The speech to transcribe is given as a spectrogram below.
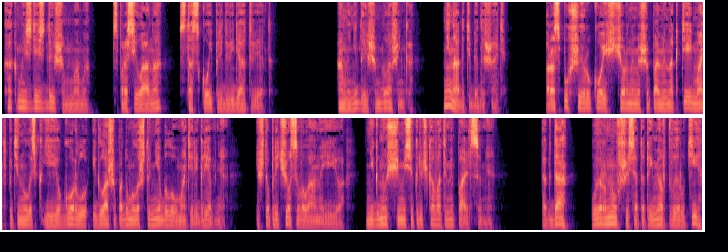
«Как мы здесь дышим, мама?» — спросила она, с тоской предвидя ответ. «А мы не дышим, Глашенька. Не надо тебе дышать». Распухшей рукой с черными шипами ногтей мать потянулась к ее горлу, и Глаша подумала, что не было у матери гребня, и что причесывала она ее негнущимися крючковатыми пальцами. Тогда, увернувшись от этой мертвой руки,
